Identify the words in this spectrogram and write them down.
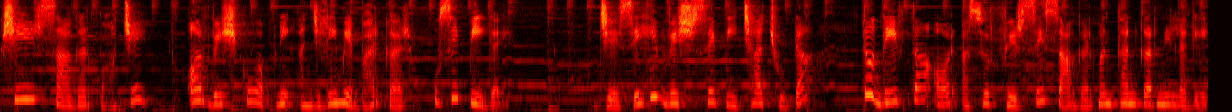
क्षीर सागर पहुँचे और विष को अपनी अंजलि में भरकर उसे पी गए। जैसे ही विष से पीछा छूटा तो देवता और असुर फिर से सागर मंथन करने लगे।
